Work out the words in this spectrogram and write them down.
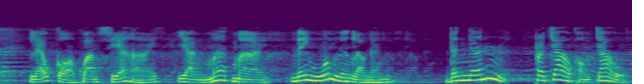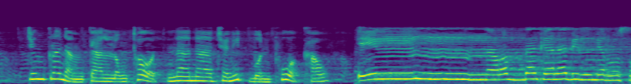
ๆ แล้วก่อความเสียหายอย่างมากมายในหัวเมืองเหล่านั้น ดังนั้นพระเจ้าของเจ้าจึงกระหน่ำการลงโทษนานาชนิดบนพวกเขา إن ربك لبالمرصاد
